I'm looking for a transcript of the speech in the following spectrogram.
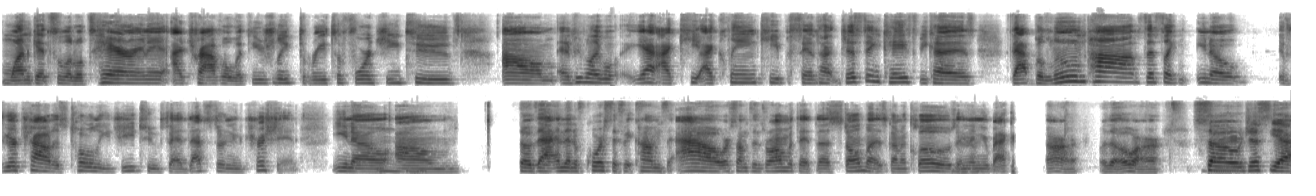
one gets a little tear in it, I travel with usually three to four G tubes. Um, and people are like, well, yeah, I keep I clean, keep sanitize just in case because that balloon pops. That's like, you know, if your child is totally G tube fed, that's their nutrition, you know. Mm-hmm. Um, so that and then of course if it comes out or something's wrong with it, the stoma is gonna close yeah. and then you're back in the OR or the OR. So right. just yeah,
